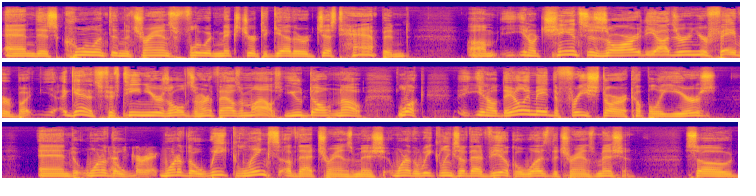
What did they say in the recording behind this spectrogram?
and this coolant and the trans fluid mixture together just happened, um, you know, chances are the odds are in your favor. But again, it's 15 years old, it's 100,000 miles. You don't know. Look, you know, they only made the Freestar a couple of years. And one of the one of the weak links of that transmission, one of the weak links of that vehicle was the transmission. So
